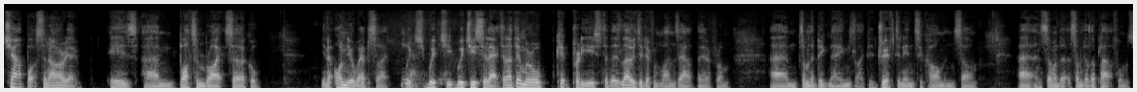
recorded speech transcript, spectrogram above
chatbot scenario is um, bottom right circle, you know, on your website, yeah. which which you, which you select. And I think we're all pretty used to. There's loads of different ones out there from um, some of the big names like Drift and Intercom and so on, uh, and some of the some of the other platforms.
